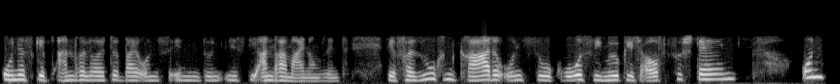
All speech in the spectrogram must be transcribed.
Und es gibt andere Leute bei uns im Bündnis, die anderer Meinung sind. Wir versuchen gerade uns so groß wie möglich aufzustellen. Und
